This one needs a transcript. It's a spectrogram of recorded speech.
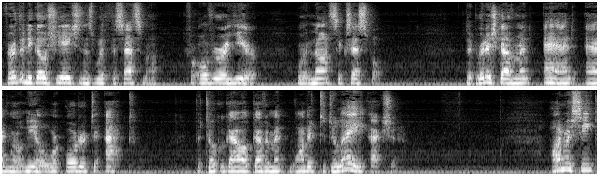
Further negotiations with the Satsuma for over a year were not successful. The British government and Admiral Neale were ordered to act. The Tokugawa government wanted to delay action. On receipt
